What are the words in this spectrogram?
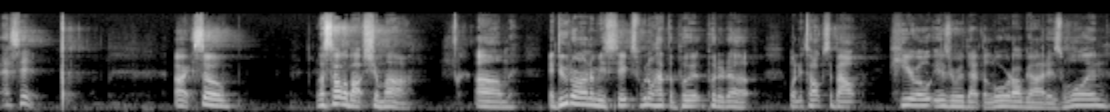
That's it. All right, so Let's talk about Shema. Um, in Deuteronomy 6, we don't have to put, put it up, when it talks about, Hear, O Israel, that the Lord our God is one.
